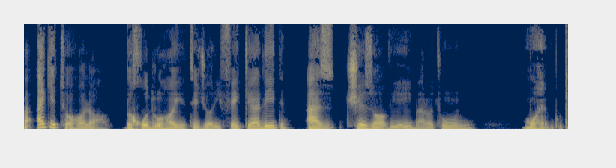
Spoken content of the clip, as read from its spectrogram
و اگه تا حالا به خودروهای تجاری فکر کردید از چه زاویه‌ای براتون مهم بود؟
